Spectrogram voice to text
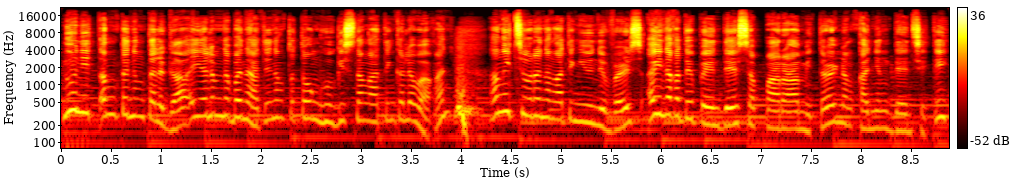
Ngunit ang tanong talaga ay alam na ba natin ang totoong hugis ng ating kalawakan? Ang itsura ng ating universe ay nakadepende sa parameter ng kanyang density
